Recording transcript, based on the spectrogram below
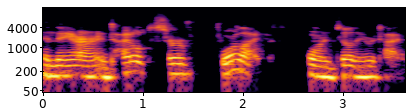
and they are entitled to serve for life or until they retire.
